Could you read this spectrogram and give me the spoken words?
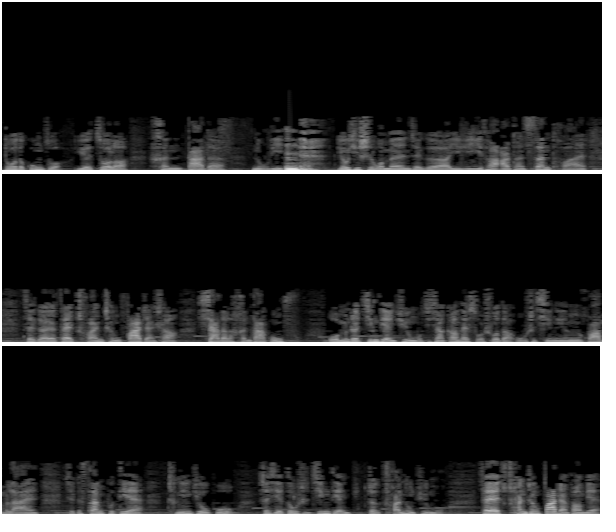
多的工作，也做了很大的努力。嗯，尤其是我们这个豫剧一团、二团、三团，这个在传承发展上下的了很大功夫。我们的经典剧目，就像刚才所说的《五十请缨》《花木兰》这个《三哭殿》《程婴救姑》，这些都是经典这个传统剧目。在传承发展方面，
